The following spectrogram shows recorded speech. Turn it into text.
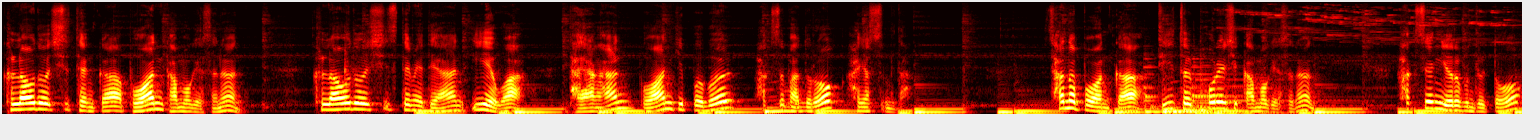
클라우드 시스템과 보안 과목에서는 클라우드 시스템에 대한 이해와 다양한 보안 기법을 학습하도록 하였습니다. 산업보안과 디지털 포렌식 과목에서는 학생 여러분들도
